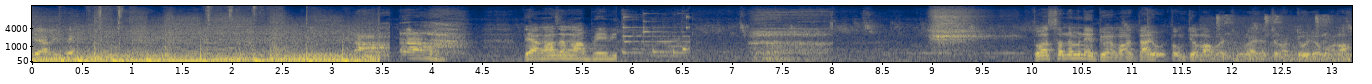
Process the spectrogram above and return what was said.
တရားလေးပဲအာအာတရား55 baby သူက12မိနစ်တွင်မှာတိုက်ကို3ချက်လောက်ပဲထိုးလိုက်တယ်ကျွန်တော်တွေ့တယ်ပေါ့နော်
